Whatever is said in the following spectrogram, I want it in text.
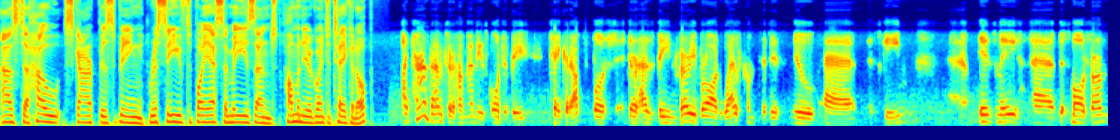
as to how SCARP is being received by SMEs and how many are going to take it up? I can't answer how many is going to be take it up, but there has been very broad welcome to this new uh, scheme. Uh, ISME, uh, the Small Firms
